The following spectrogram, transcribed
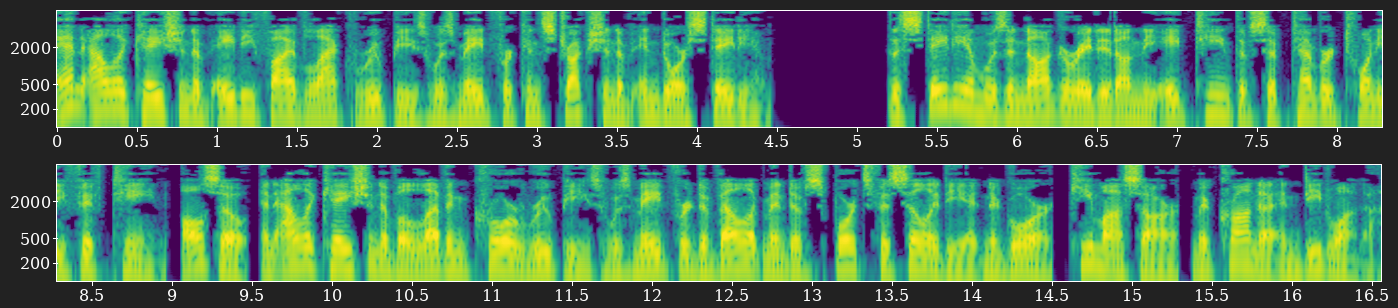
An allocation of 85 lakh rupees was made for construction of indoor stadium. The stadium was inaugurated on 18 September 2015. Also, an allocation of 11 crore rupees was made for development of sports facility at Nagaur, Khimasar, Makrana and Didwana.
